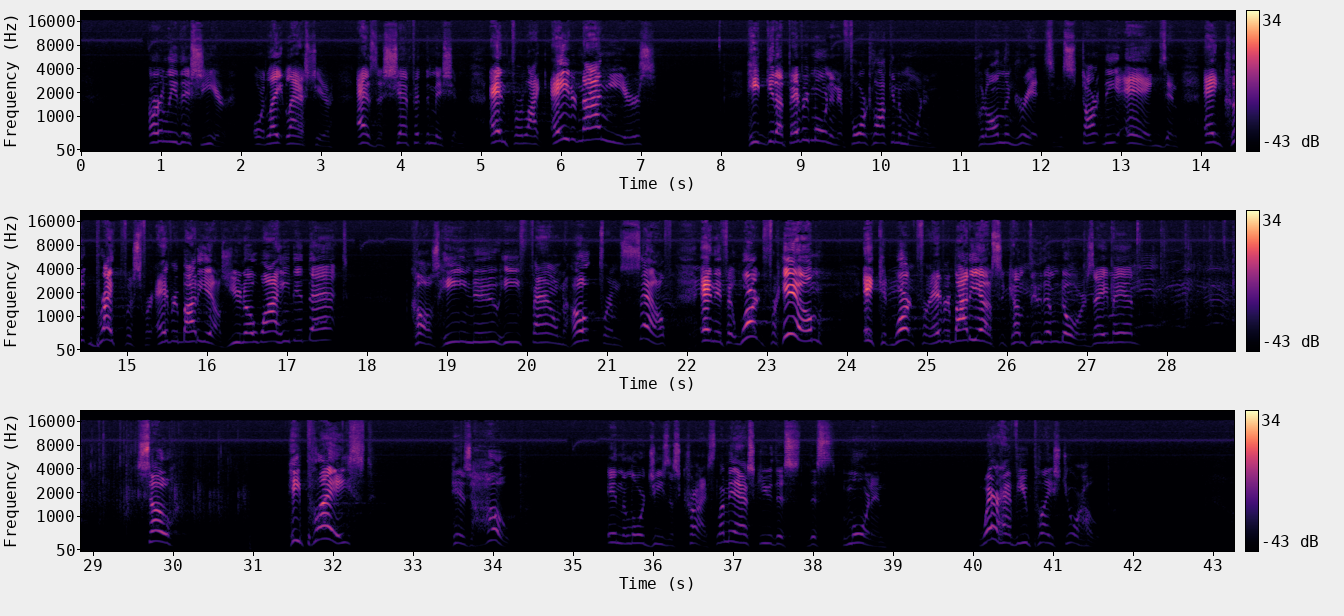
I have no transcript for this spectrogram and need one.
early this year or late last year as a chef at the mission. And for like eight or nine years, he'd get up every morning at four o'clock in the morning, put on the grits and start the eggs and, and cook breakfast for everybody else. You know why he did that? Because he knew he found hope for himself. And if it worked for him, it could work for everybody else that come through them doors. Amen. So he placed his hope in the Lord Jesus Christ. Let me ask you this this morning where have you placed your hope?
